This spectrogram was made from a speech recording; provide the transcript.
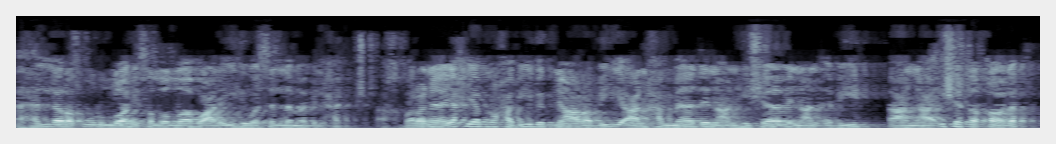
أهل رسول الله صلى الله عليه وسلم بالحج. أخبرنا يحيى بن حبيب بن عربي عن حماد عن هشام عن أبيه عن عائشة قالت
